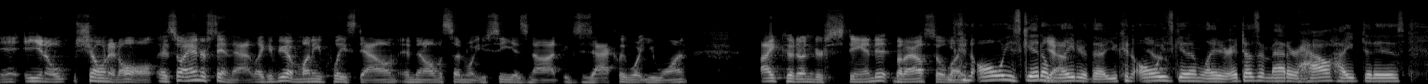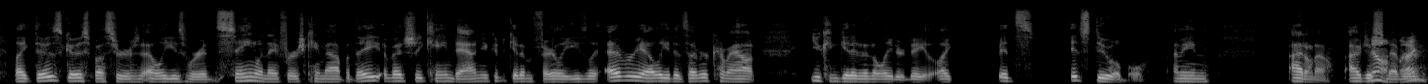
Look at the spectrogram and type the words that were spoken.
Eh, you know, shown at all. And so I understand that. Like, if you have money placed down and then all of a sudden what you see is not exactly what you want, I could understand it. But I also You like, you can always get them Yeah. later, though. You can always get them later. It doesn't matter how hyped it is. Like those Ghostbusters LEs were insane when they first came out, but they eventually came down. You could get them fairly easily. Every LE that's ever come out, you can get it at a later date. Like it's it's doable. I mean, I don't know. I've just no, never. I,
